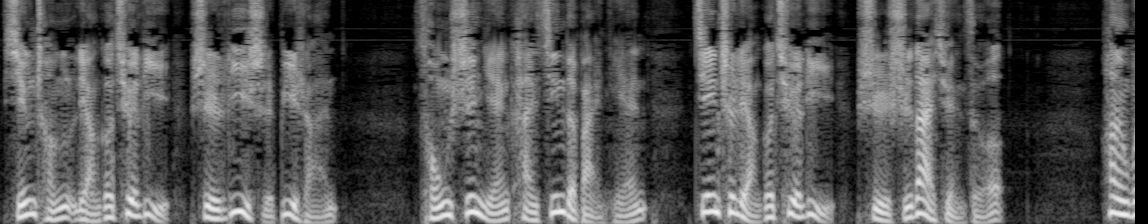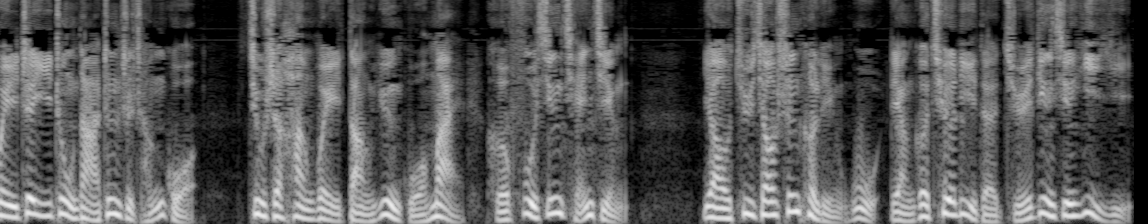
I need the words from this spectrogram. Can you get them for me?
形成两个确立是历史必然；从十年看新的百年，坚持两个确立是时代选择。捍卫这一重大政治成果。就是捍卫党运国脉和复兴前景，要聚焦深刻领悟两个确立的决定性意义，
